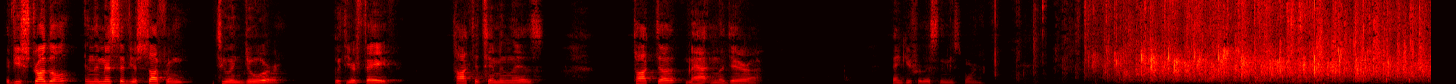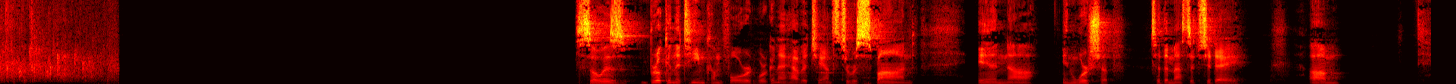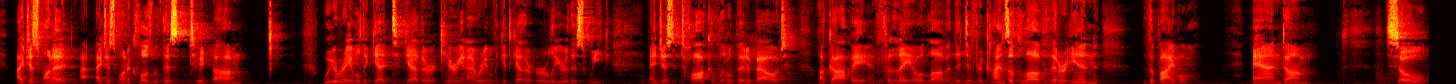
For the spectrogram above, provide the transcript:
if you struggle in the midst of your suffering to endure with your faith, talk to Tim and Liz. Talk to Matt and Ladera. Thank you for listening this morning. So, as Brooke and the team come forward, we're going to have a chance to respond in, uh, in worship to the message today. Um, I just want to I just want to close with this. T- um, we were able to get together. Cary and I were able to get together earlier this week and just talk a little bit about agape and phileo love and the different kinds of love that are in the Bible. And um, so,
